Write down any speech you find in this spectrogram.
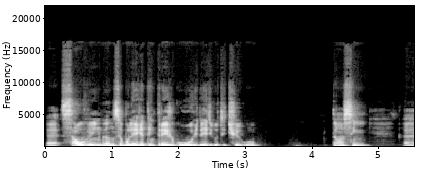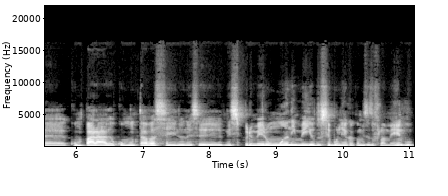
É, salvo engano, o Cebolinha já tem três gols desde que o Tite chegou. Então, assim, é, comparado como estava sendo nesse, nesse primeiro um ano e meio do Cebolinha com a camisa do Flamengo,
